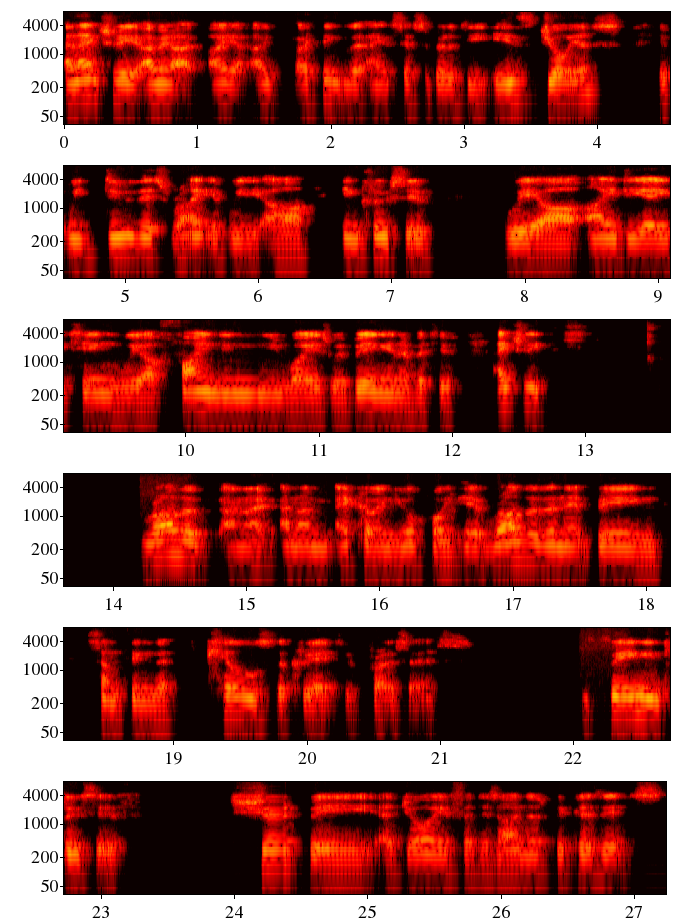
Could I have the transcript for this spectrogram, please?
And actually, I mean, I, I, I think that accessibility is joyous. If we do this right, if we are inclusive, we are ideating, we are finding new ways, we're being innovative. Actually, rather, and, I, and I'm echoing your point here, rather than it being something that kills the creative process, being inclusive should be a joy for designers because it's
